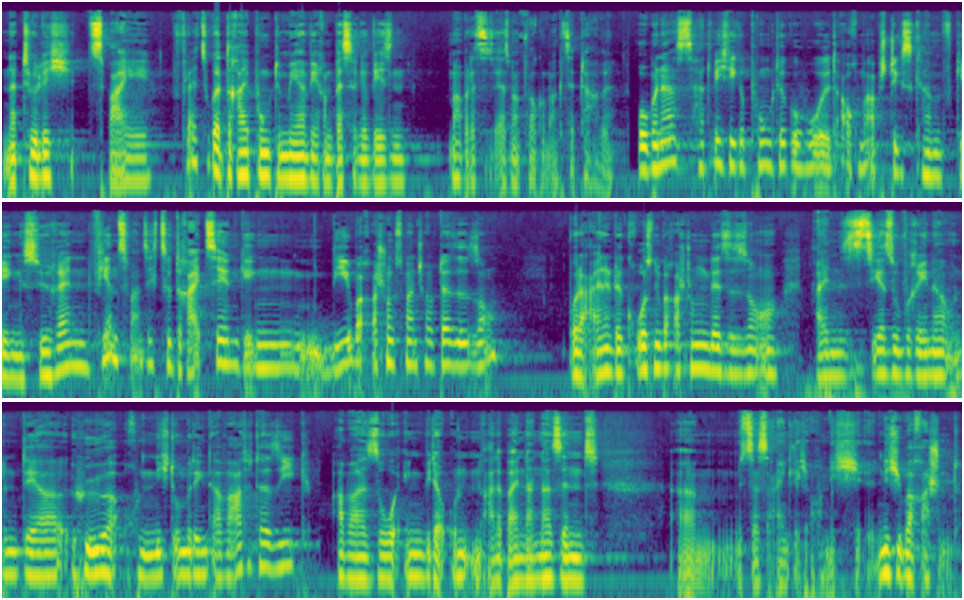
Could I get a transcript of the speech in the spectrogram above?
Natürlich zwei, vielleicht sogar drei Punkte mehr wären besser gewesen aber das ist erstmal vollkommen akzeptabel. Aubenas hat wichtige Punkte geholt, auch im Abstiegskampf gegen Syren. 24 zu 13 gegen die Überraschungsmannschaft der Saison. Oder eine der großen Überraschungen der Saison. Ein sehr souveräner und in der Höhe auch nicht unbedingt erwarteter Sieg. Aber so eng wie da unten alle beieinander sind, ähm, ist das eigentlich auch nicht, nicht überraschend.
